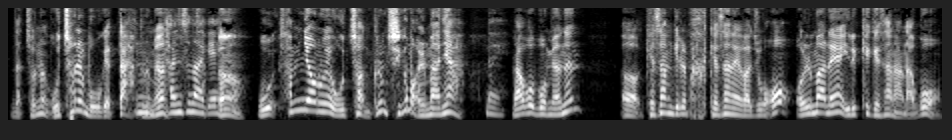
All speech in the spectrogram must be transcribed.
나 저는 5천을 모으겠다. 음, 그러면 단순하게. 어, 오, 3년 후에 5천. 그럼 지금 얼마냐? 네. 라고 보면은 어, 계산기를 막 계산해 가지고 어, 얼마네? 이렇게 계산 안 하고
